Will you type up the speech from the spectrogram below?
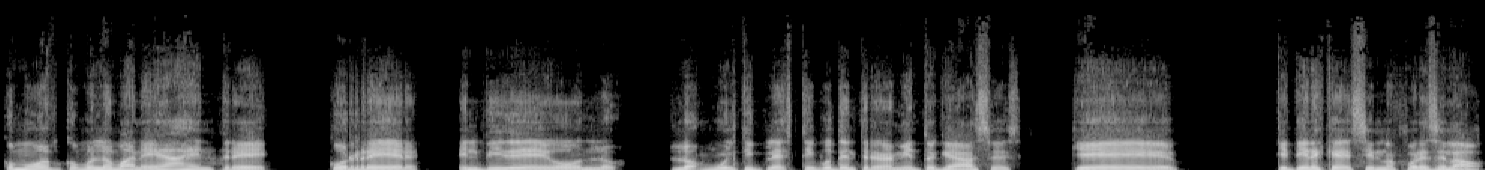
cómo, cómo lo manejas entre correr, el video, los múltiples tipos de entrenamiento que haces? ¿Qué, ¿Qué tienes que decirnos por ese lado?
